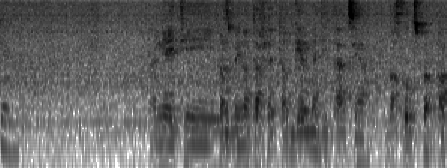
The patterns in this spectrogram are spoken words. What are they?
כן. אני הייתי מזמין אותך לתרגל מדיטציה בחוץ בפארק.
